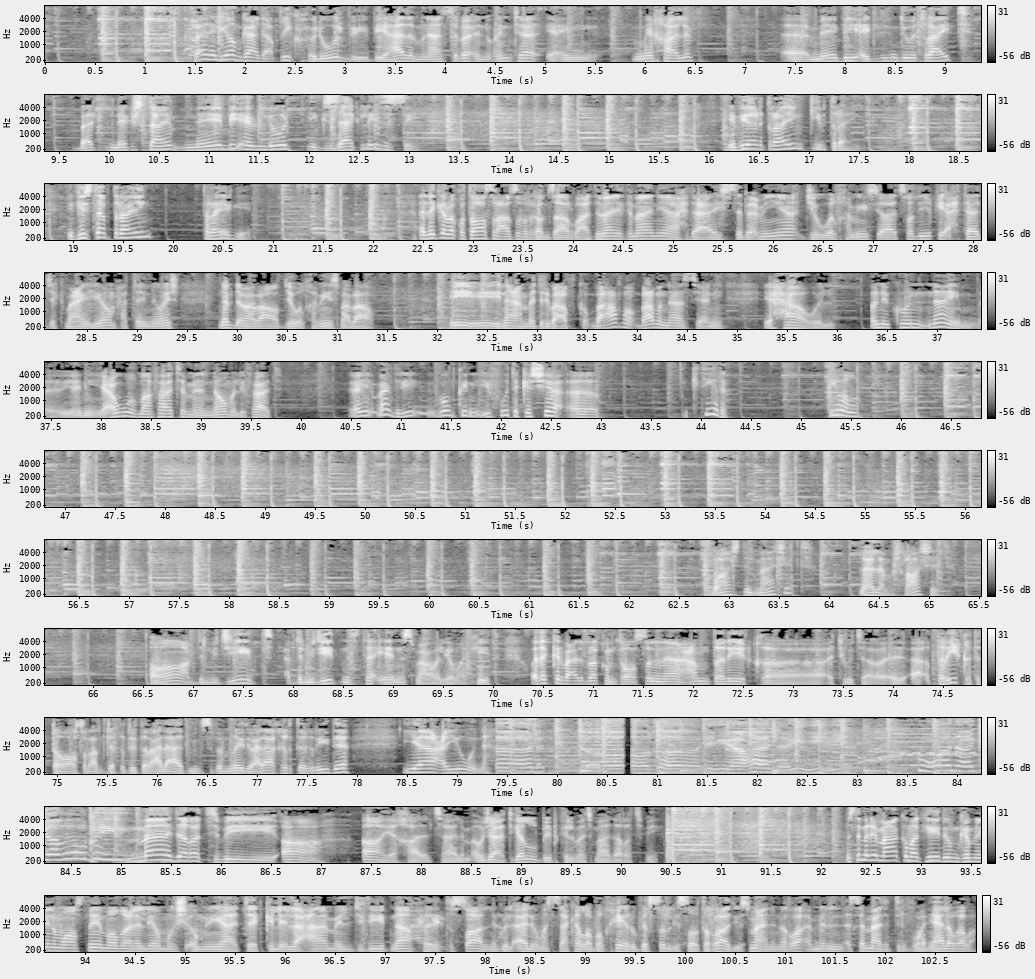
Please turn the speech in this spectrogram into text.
فأنا اليوم قاعد أعطيك حلول بهذا المناسبة إنه أنت يعني ما يخالف maybe I didn't do it right but next time maybe I will do it exactly the same. If you are trying keep trying. If you stop trying try again. أذكر رقم التواصل على صفر خمسة أربعة ثمانية ثمانية أحد عشر سبعمية. جو الخميس يا صديقي أحتاجك معي اليوم حتى إنه إيش؟ نبدأ مع بعض جو الخميس مع بعض. إي إي نعم أدري بعضكم بعض بعض الناس يعني يحاول انه يكون نايم يعني يعوض ما فاته من النوم اللي فات. يعني ما أدري ممكن يفوتك أشياء آه كثيرة. إي والله. راشد الماجد؟ لا لا مش راشد. أوه عبد المجيد. عبد المجيد نست... نسمعه اليوم أكيد. وأذكر بعد برقم تواصلنا عن طريق آه تويتر آه طريقة التواصل عن طريق تويتر على at ميكس اف ام راديو. على آخر تغريدة يا عيونة. غالي علي وأنا قلبي. ما درت بي. آه آه يا خالد سالم. أوجعت قلبي بكلمة ما درت بي. مستمرين معاكم أكيد ومكملين مواصلين. موضوعنا اليوم وش أمنياتك للعام الجديد. ناخذ اتصال نقول ألو مساك الله بالخير وقصر لي صوت الراديو. اسمعني من الرا... من سماعه التليفون. يا هلا وغلا.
